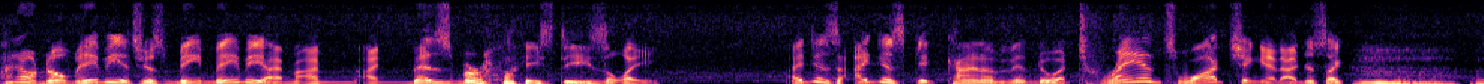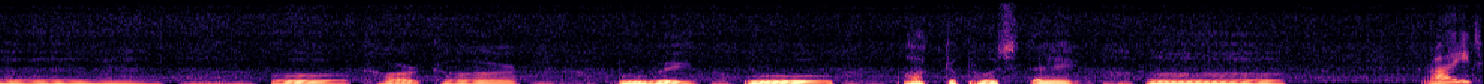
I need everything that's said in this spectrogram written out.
I don't know. Maybe it's just me. Maybe I'm I'm I'm mesmerized easily. I just I just get kind of into a trance watching it. I'm just like, oh, car, car, moving, ooh, octopus thing, oh, right?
